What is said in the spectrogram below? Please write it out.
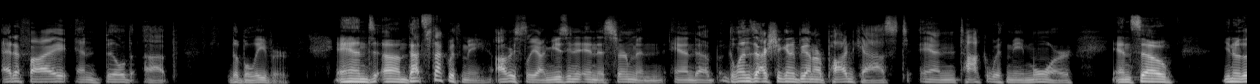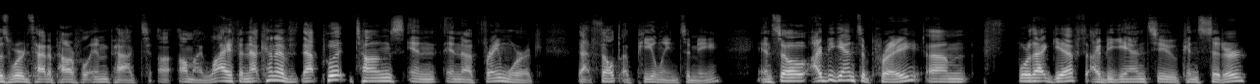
edify and build up the believer. And um, that stuck with me. Obviously, I'm using it in a sermon, and uh, Glenn's actually going to be on our podcast and talk with me more. And so, you know, those words had a powerful impact uh, on my life, and that kind of that put tongues in in a framework that felt appealing to me. And so, I began to pray um, for that gift. I began to consider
